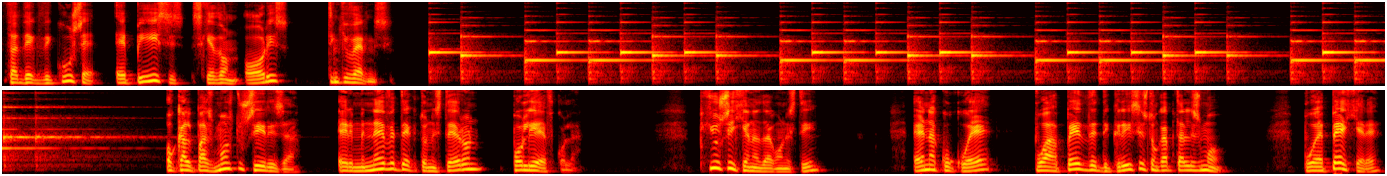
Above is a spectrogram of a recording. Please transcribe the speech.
θα διεκδικούσε επί ίσης σχεδόν όρης την κυβέρνηση. Ο καλπασμός του ΣΥΡΙΖΑ ερμηνεύεται εκ των υστέρων πολύ εύκολα. Ποιους είχε να ανταγωνιστεί, ένα κουκουέ που απέδιδε την κρίση στον καπιταλισμό, που επέχερε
